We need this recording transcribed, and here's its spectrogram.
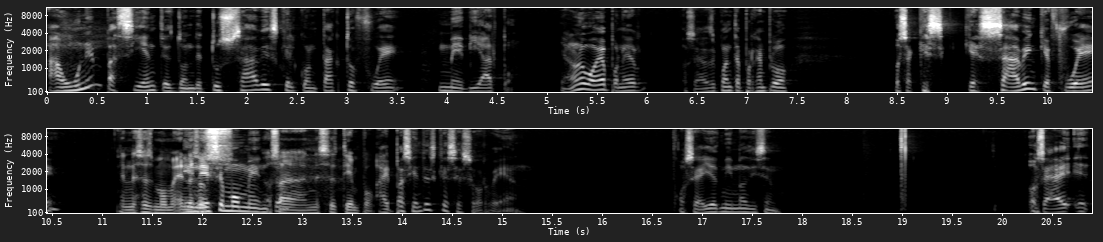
aún en pacientes donde tú sabes que el contacto fue mediato, ya no lo voy a poner, o sea, haz de cuenta, por ejemplo, o sea, que, que saben que fue, En, esos momen- En esos- ese momento. O sea, en ese tiempo. hay pacientes que se sordean. O sea, ellas mismas dicen, o sea, eh,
